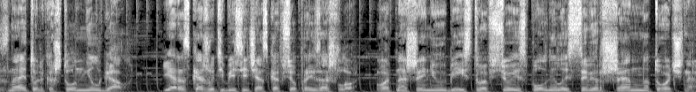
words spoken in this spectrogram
Знай только, что он не лгал. Я расскажу тебе сейчас, как все произошло. В отношении убийства все исполнилось совершенно точно.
